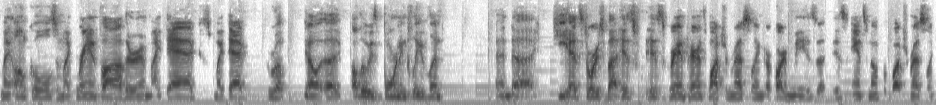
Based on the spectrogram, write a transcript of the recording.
my uncles and my grandfather and my dad because my dad grew up, you know, uh, although he's born in Cleveland, and uh, he had stories about his his grandparents watching wrestling, or pardon me, his uh, his aunts and uncles watching wrestling.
